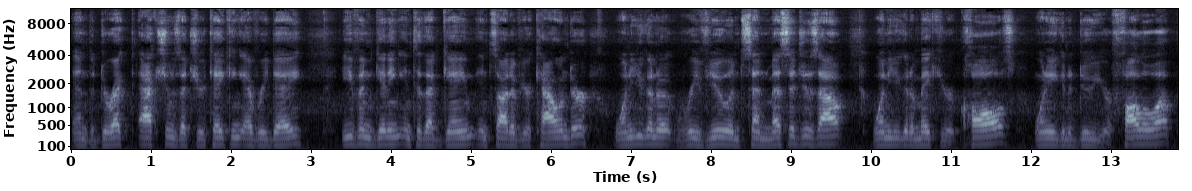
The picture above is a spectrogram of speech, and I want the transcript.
and the direct actions that you're taking every day, even getting into that game inside of your calendar. When are you going to review and send messages out? When are you going to make your calls? When are you going to do your follow up?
